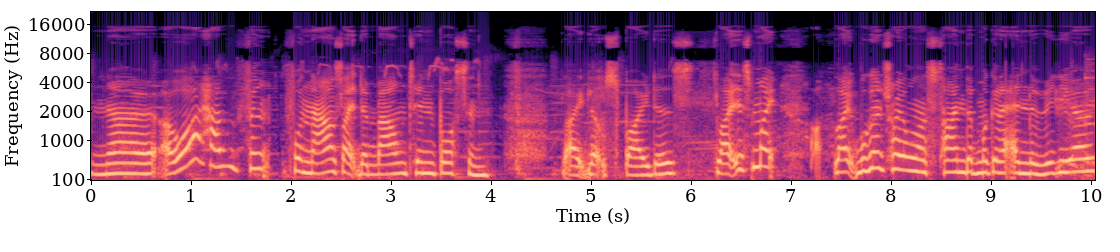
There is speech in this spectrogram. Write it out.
No. Oh, I have a thing for now is like the mountain boss and like little spiders. Like this might, like we're gonna try one last time, then we're gonna end the video.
